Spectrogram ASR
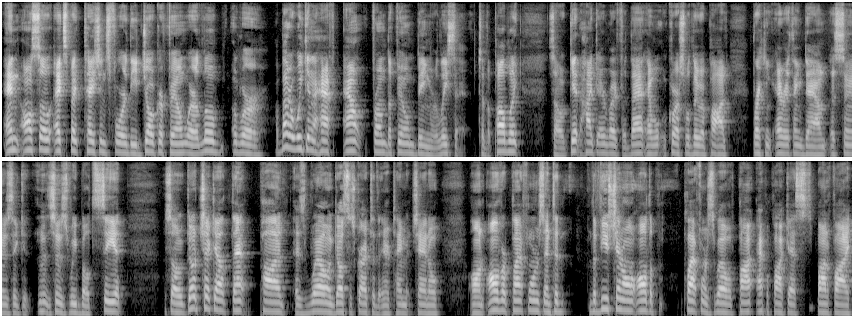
And also expectations for the Joker film. We're a little we're about a week and a half out from the film being released to the public. So get hyped everybody for that. And of course we'll do a pod breaking everything down as soon as it get, as soon as we both see it. So go check out that pod as well and go subscribe to the entertainment channel on all of our platforms and to the Views channel on all the platforms as well Apple Podcasts, Spotify,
